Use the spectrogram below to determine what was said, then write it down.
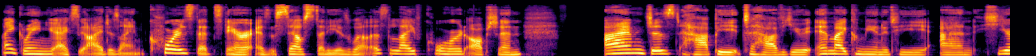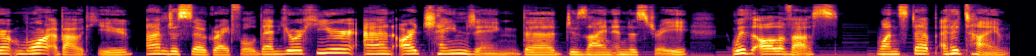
my green UX UI design course that's there as a self study as well as live cohort option. I'm just happy to have you in my community and hear more about you. I'm just so grateful that you're here and are changing the design industry with all of us, one step at a time.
